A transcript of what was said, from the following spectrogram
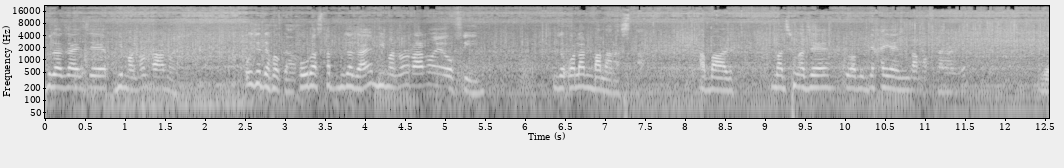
বোঝা যায় যে বিমানের রান হয় ওই যে দেখো ও রাস্তাত বোঝা যায় বিমানের রান হয় অফি যে অলান বালা রাস্তা। আবার মাঝে মাঝে তো আমি দেখাই আনলাম আপনার আগে। যে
